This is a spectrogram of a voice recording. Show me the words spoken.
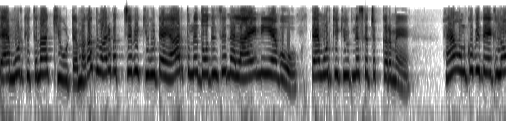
Taimur कितना क्यूट है। मगर तुम्हारे बच्चे भी क्यूट है यार तुमने दो दिन से नहलाए नहीं है वो तैमूर की क्यूटनेस के चक्कर में। है उनको भी देख लो।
